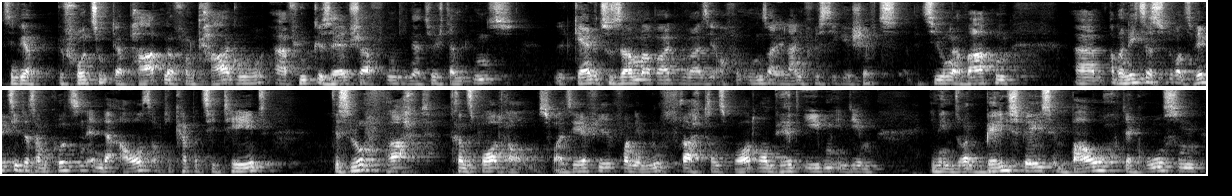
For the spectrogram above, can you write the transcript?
sind wir bevorzugter Partner von Cargo-Fluggesellschaften, die natürlich dann mit uns gerne zusammenarbeiten, weil sie auch von uns eine langfristige Geschäftsbeziehung erwarten. Ähm, aber nichtsdestotrotz wirkt sich das am kurzen Ende aus auf die Kapazität des Luftfrachttransportraums, weil sehr viel von dem Luftfrachttransportraum wird eben in dem, in dem sogenannten Belly Space im Bauch der großen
